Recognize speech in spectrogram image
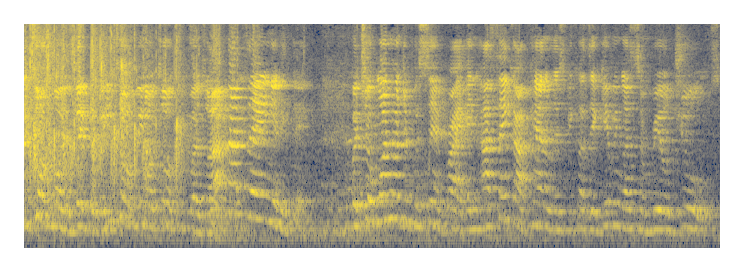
Nobody talk more than Victor, but he told me don't talk too much, so I'm not saying anything. But you're one hundred percent right, and I thank our panelists because they're giving us some real jewels.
